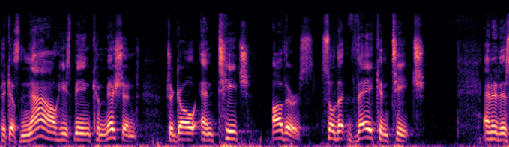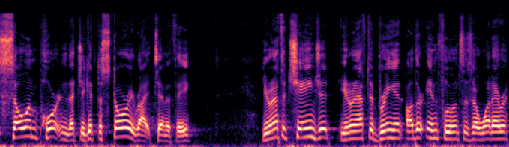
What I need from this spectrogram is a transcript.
because now he's being commissioned to go and teach others so that they can teach. And it is so important that you get the story right, Timothy. You don't have to change it. You don't have to bring in other influences or whatever.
